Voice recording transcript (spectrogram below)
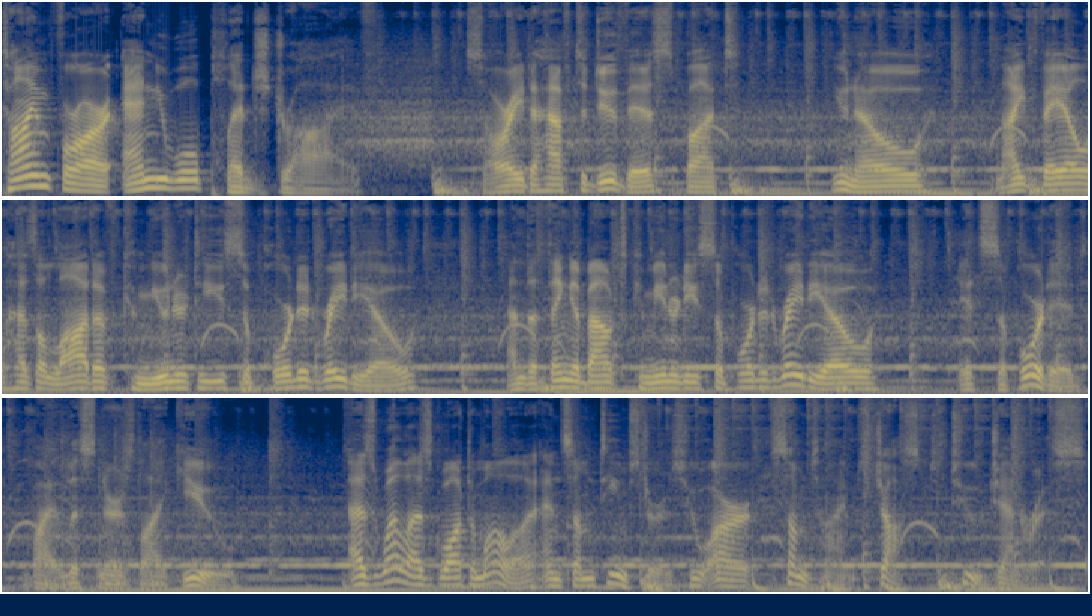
Time for our annual pledge drive. Sorry to have to do this, but you know, Night Vale has a lot of community supported radio and the thing about community supported radio, it's supported by listeners like you, as well as Guatemala and some Teamsters who are sometimes just too generous.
